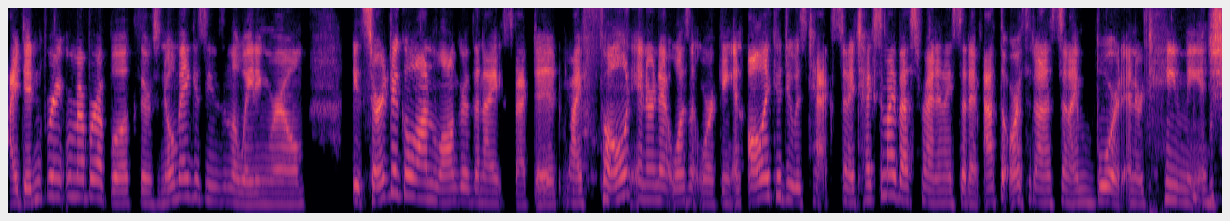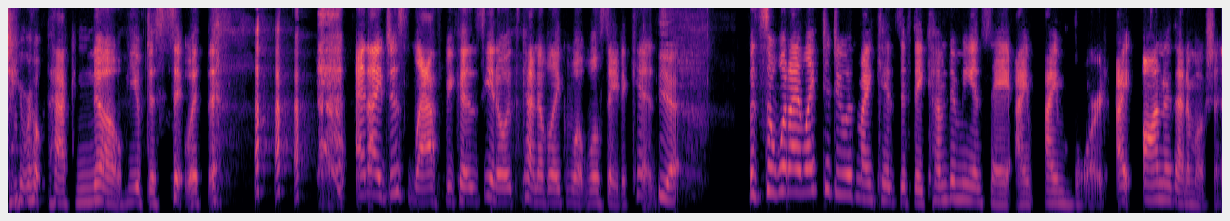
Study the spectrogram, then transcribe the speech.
I didn't bring remember a book. There's no magazines in the waiting room it started to go on longer than I expected. My phone internet wasn't working, and all I could do was text. And I texted my best friend and I said, I'm at the orthodontist and I'm bored. Entertain me. And she wrote back, No, you have to sit with it. And I just laugh because, you know, it's kind of like what we'll say to kids. Yeah. But so what I like to do with my kids, if they come to me and say, I'm I'm bored, I honor that emotion.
